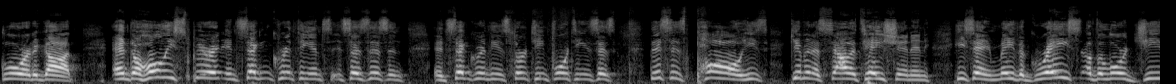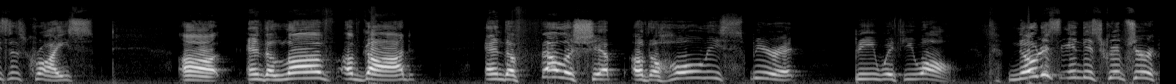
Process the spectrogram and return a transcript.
Glory to God. And the Holy Spirit in Second Corinthians, it says this in, in 2 Corinthians 13, 14, it says, This is Paul. He's given a salutation and he's saying, May the grace of the Lord Jesus Christ uh, and the love of God and the fellowship of the Holy Spirit be with you all. Notice in this scripture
